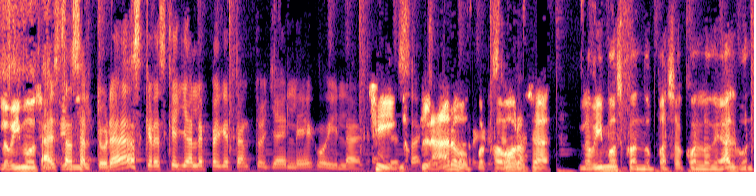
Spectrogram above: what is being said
Lo vimos a estas alturas. ¿Crees que ya le pegue tanto ya el ego y la Sí, claro, por favor. O sea, lo vimos cuando pasó con lo de Albon,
